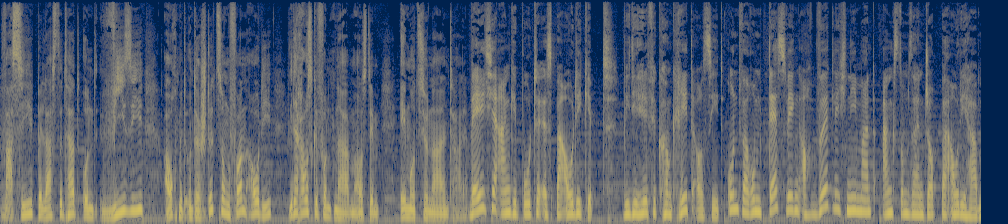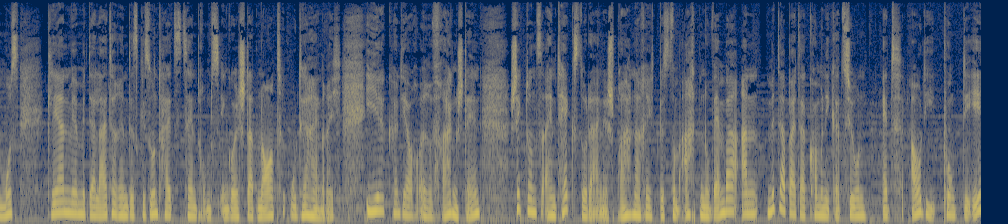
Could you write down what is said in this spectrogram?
was sie belastet hat und wie sie auch mit Unterstützung von Audi wieder rausgefunden haben aus dem emotionalen Teil. Welche Angebote es bei Audi gibt, wie die Hilfe konkret aussieht und warum deswegen auch wirklich niemand Angst um seinen Job bei Audi haben muss, klären wir mit der Leiterin des Gesundheitszentrums Ingolstadt Nord, Ute Heinrich. Ihr könnt ja auch eure Fragen stellen. Schickt uns einen Text oder eine Sprachnachricht bis zum 8. November an mitarbeiterkommunikation.audi.de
